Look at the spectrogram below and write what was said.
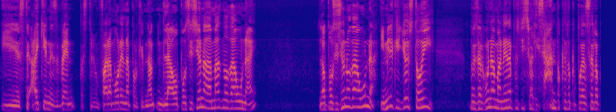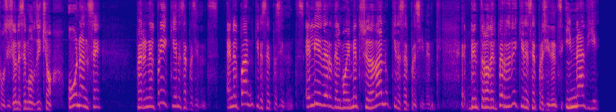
Y, este, hay quienes ven pues triunfar a Morena porque la oposición nada más no da una, ¿eh? La oposición no da una. Y mire que yo estoy, pues de alguna manera, pues visualizando qué es lo que puede hacer la oposición. Les hemos dicho, únanse. Pero en el PRI quieren ser presidentes. En el PAN quiere ser presidentes. El líder del movimiento ciudadano quiere ser presidente. Dentro del PRD quieren ser presidentes. Y nadie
